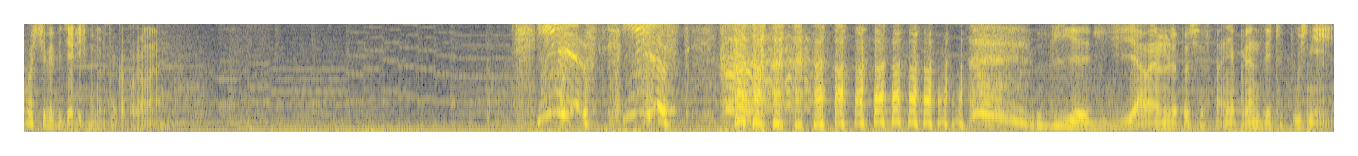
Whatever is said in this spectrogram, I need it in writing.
Właściwie widzieliśmy już tego Pokemona. Jest! Jest! Wiedziałem, że to się stanie prędzej czy później.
